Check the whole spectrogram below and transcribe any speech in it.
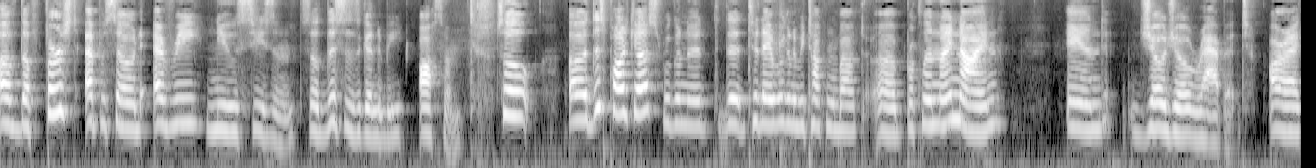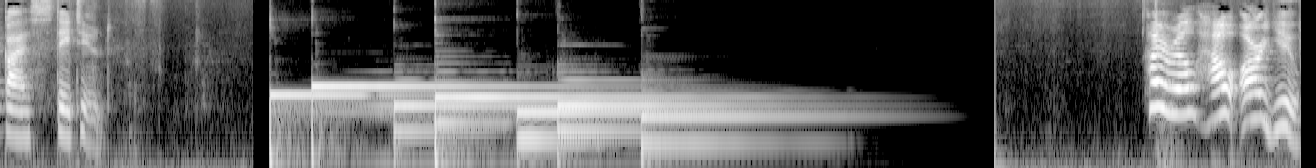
of the first episode every new season. So this is going to be awesome. So uh, this podcast, we're gonna th- today we're gonna be talking about uh, Brooklyn Nine Nine and Jojo Rabbit. All right, guys, stay tuned. Are you?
